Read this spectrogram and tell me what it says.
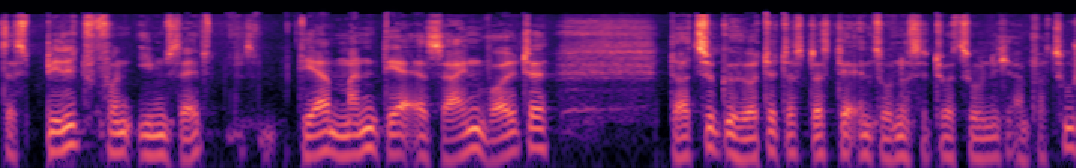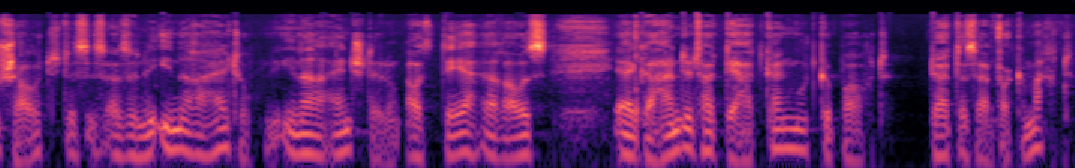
Das Bild von ihm selbst, der Mann, der er sein wollte, dazu gehörte, dass, dass der in so einer Situation nicht einfach zuschaut. Das ist also eine innere Haltung, eine innere Einstellung, aus der heraus er gehandelt hat. Der hat keinen Mut gebraucht. Der hat das einfach gemacht.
